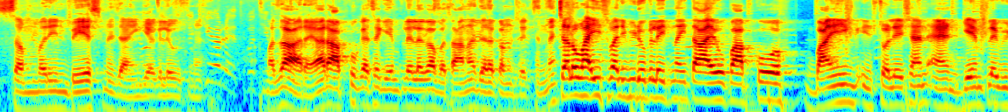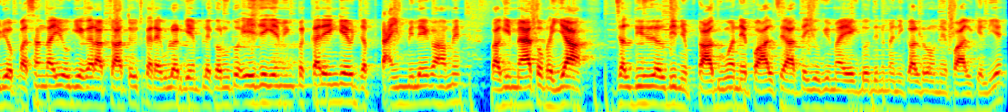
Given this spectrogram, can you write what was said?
Submarine base में जाएँगे अगले उसमें। मज़ा आ रहा है यार आपको कैसा गेम प्ले लगा बताना जरा कमेंट सेक्शन में। चलो भाई इस वाली वीडियो के लिए इतना ही था। आई होप आपको buying installation and game play video पसंद आई होगी। अगर आप चाहते हो इसका रेगुलर गेम प्ले करूँ तो एजे गेमिंग पे करेंगे जब टाइम मिलेगा हमें। बाकी मैं तो भैया जल्दी से जल्दी निपटा दूँगा नेपाल से आते क्योंकि मैं एक दो दिन में निकल रहा हूँ नेपाल के लिए।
